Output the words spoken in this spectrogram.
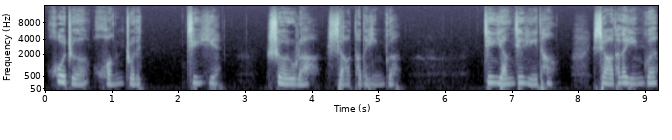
或者黄浊的精液，射入了小桃的银冠。经阳经一烫，小桃的银冠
